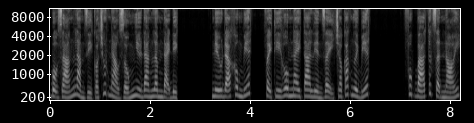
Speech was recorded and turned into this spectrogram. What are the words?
bộ dáng làm gì có chút nào giống như đang lâm đại địch. Nếu đã không biết, vậy thì hôm nay ta liền dạy cho các ngươi biết. Phúc bá tức giận nói,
